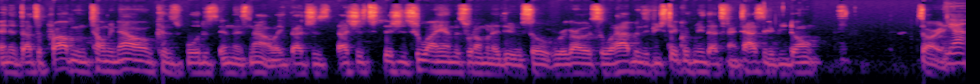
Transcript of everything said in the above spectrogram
and if that's a problem, tell me now because we'll just end this now. Like that's just that's just this is who I am. This is what I'm gonna do. So regardless of what happens, if you stick with me, that's fantastic. If you don't, sorry. yeah.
